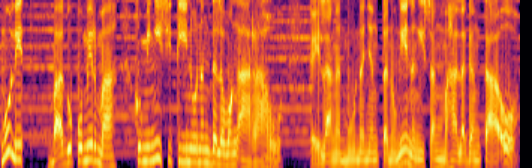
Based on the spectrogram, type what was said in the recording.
Ngulit, bago pumirma, humingi si Tino ng dalawang araw. Kailangan muna niyang tanungin ang isang mahalagang tao.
